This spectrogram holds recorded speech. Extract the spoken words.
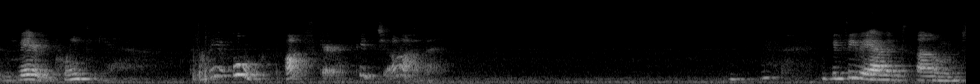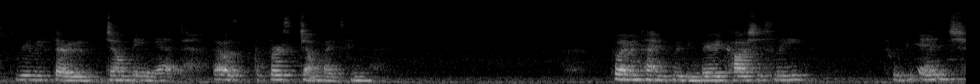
It's very pointy. Very- Oh, Oscar. Good job. Mm-hmm. You can see they haven't um, really started jumping yet. That was the first jump I've seen. Clementine's moving very cautiously toward the edge.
